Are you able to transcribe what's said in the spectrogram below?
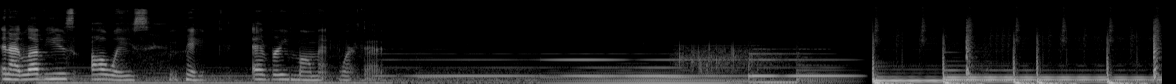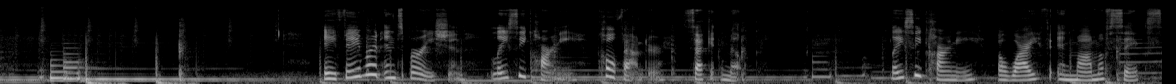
and I love yous always make every moment worth it. A favorite inspiration Lacey Carney, co founder, Second Milk. Lacey Carney, a wife and mom of six,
